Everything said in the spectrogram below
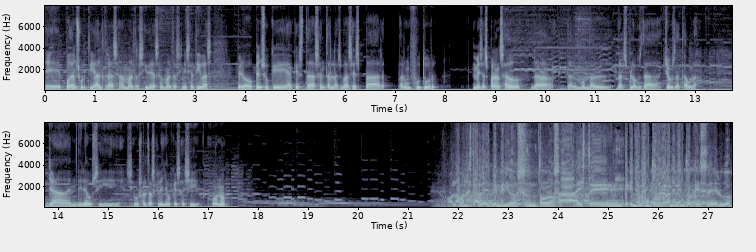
eh, poden sortir altres, amb altres idees, amb altres iniciatives, però penso que aquesta ha sentat les bases per, per un futur més esperançador de, del món del, dels blocs de jocs de taula. Ja em direu si, si vosaltres creieu que és així o no. Hola, buenas tardes. Bienvenidos todos a este pequeño evento del gran evento que es eh, Ludo.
